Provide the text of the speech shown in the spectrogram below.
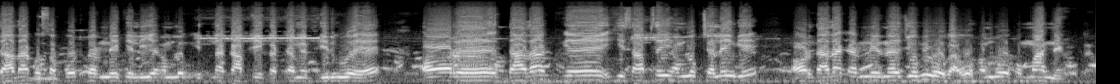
दादा को सपोर्ट करने के लिए हम लोग इतना काफ़ी इकट्ठा में भीड़ हुए हैं और दादा के हिसाब से ही हम लोग चलेंगे और दादा का निर्णय जो भी होगा वो हम लोगों को मान्य होगा।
